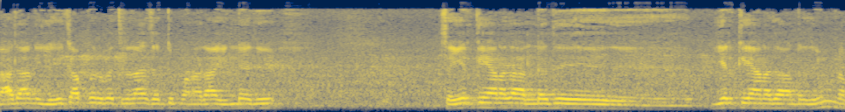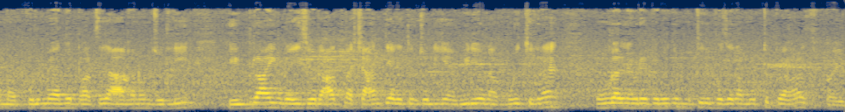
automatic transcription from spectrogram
சாதாரண ஹெலிகாப்டர் விபத்தில் தான் செத்து போனதா இல்லை இது செயற்கையானதா அல்லது இயற்கையானதான்றதையும் நம்ம பொறுமையாக வந்து பார்த்து ஆகணும்னு சொல்லி இப்ராஹிம் ரைஸோட ஆத்மா சாந்தி அடைத்துன்னு சொல்லி என் வீடியோ நான் முடிச்சுக்கிறேன். உங்கள் விடைபெறுவது முத்திருப்பதில் முத்து பிரகாஷ் பாய்.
